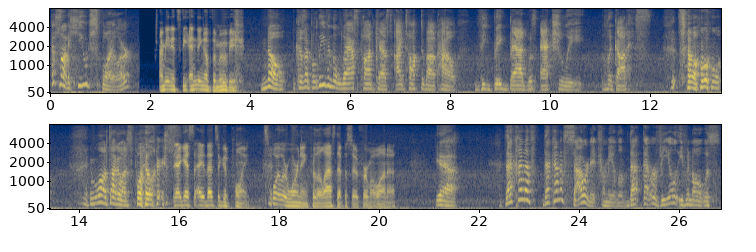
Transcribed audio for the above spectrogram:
That's not a huge spoiler. I mean, it's the ending of the movie. No, because I believe in the last podcast I talked about how the big bad was actually the goddess. So, we want to talk about spoilers, Yeah, I guess I, that's a good point. Spoiler warning for the last episode for Moana. yeah, that kind of that kind of soured it for me a little. That that reveal, even though it was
